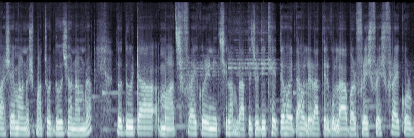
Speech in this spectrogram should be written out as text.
বাসায় মানুষ মাত্র দুজন আমরা, তো দুইটা মাছ ফ্রাই করে নিচ্ছিলাম রাতে যদি খেতে হয় তাহলে রাতেরগুলো আবার ফ্রেশ ফ্রেশ ফ্রাই করব।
